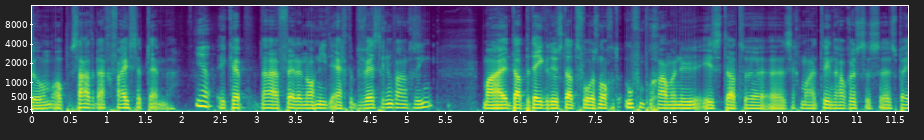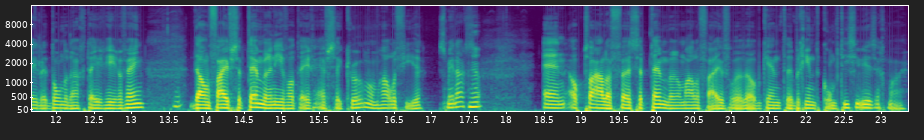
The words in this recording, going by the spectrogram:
Köln op zaterdag 5 september. Ja. Ik heb daar verder nog niet echt de bevestiging van gezien. Maar dat betekent dus dat vooralsnog het oefenprogramma nu is dat we zeg maar 20 augustus spelen donderdag tegen Heerenveen. Ja. Dan 5 september in ieder geval tegen FC Köln om half vier smiddags. Ja. En op 12 eh, september om half vijf, wel bekend, eh, begint de competitie weer, zeg maar.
